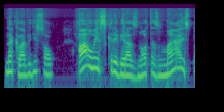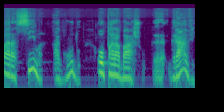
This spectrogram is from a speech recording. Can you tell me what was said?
na clave de Sol. Ao escrever as notas mais para cima, agudo, ou para baixo, grave,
